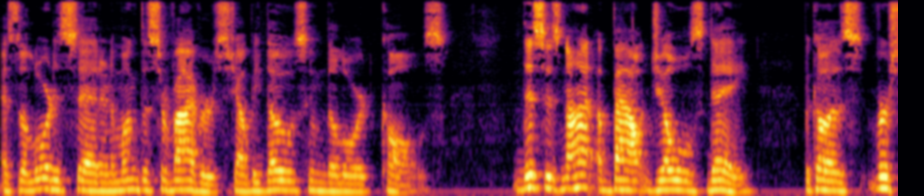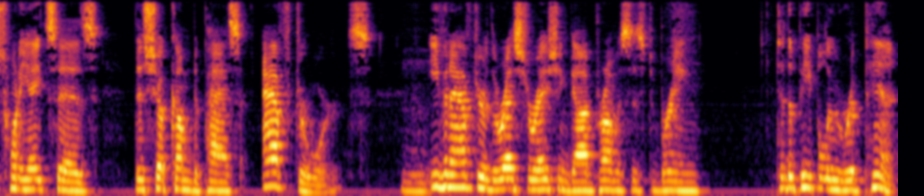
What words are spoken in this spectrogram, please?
as the Lord has said, and among the survivors shall be those whom the Lord calls. This is not about Joel's day, because verse 28 says, This shall come to pass afterwards. Even after the restoration God promises to bring to the people who repent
